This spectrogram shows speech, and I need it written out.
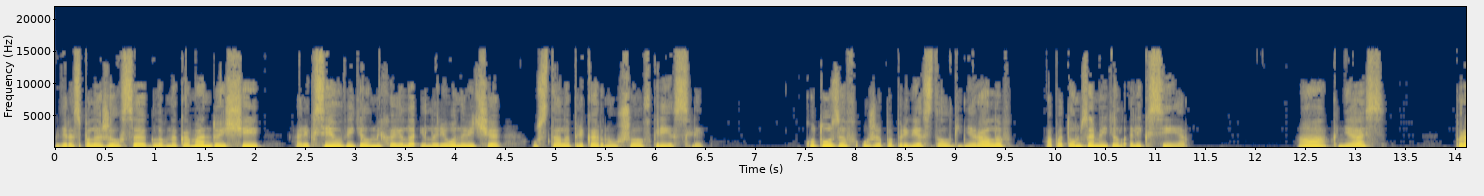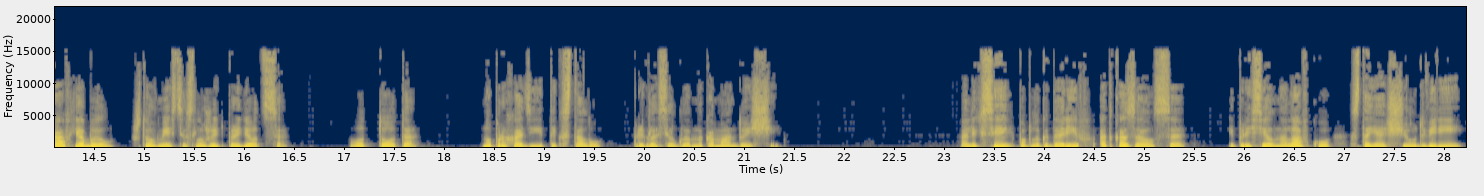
где расположился главнокомандующий, Алексей увидел Михаила Илларионовича, устало прикорнувшего в кресле. Кутузов уже поприветствовал генералов, а потом заметил Алексея. «А, князь! Прав я был, что вместе служить придется. Вот то-то. Ну, проходи ты к столу», — пригласил главнокомандующий. Алексей, поблагодарив, отказался и присел на лавку, стоящую у дверей.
